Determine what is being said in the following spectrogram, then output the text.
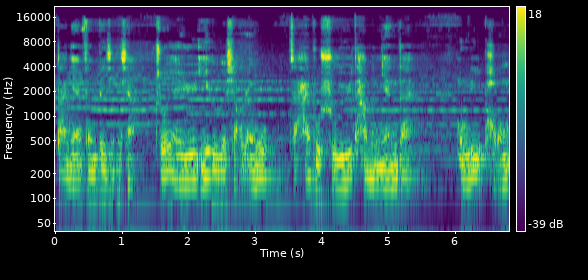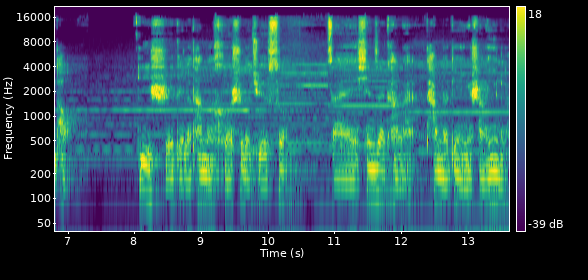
大年份背景下，着眼于一个个小人物，在还不属于他们年代，努力跑龙套。历史给了他们合适的角色，在现在看来，他们的电影上映了。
